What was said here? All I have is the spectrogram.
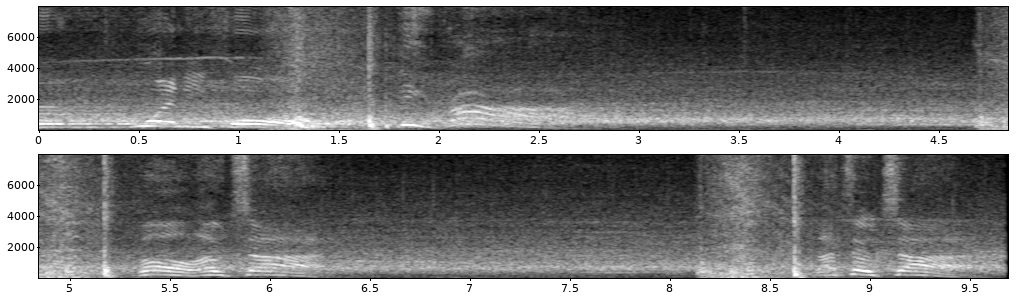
Number 24. D-Rod. Ball outside. That's outside.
